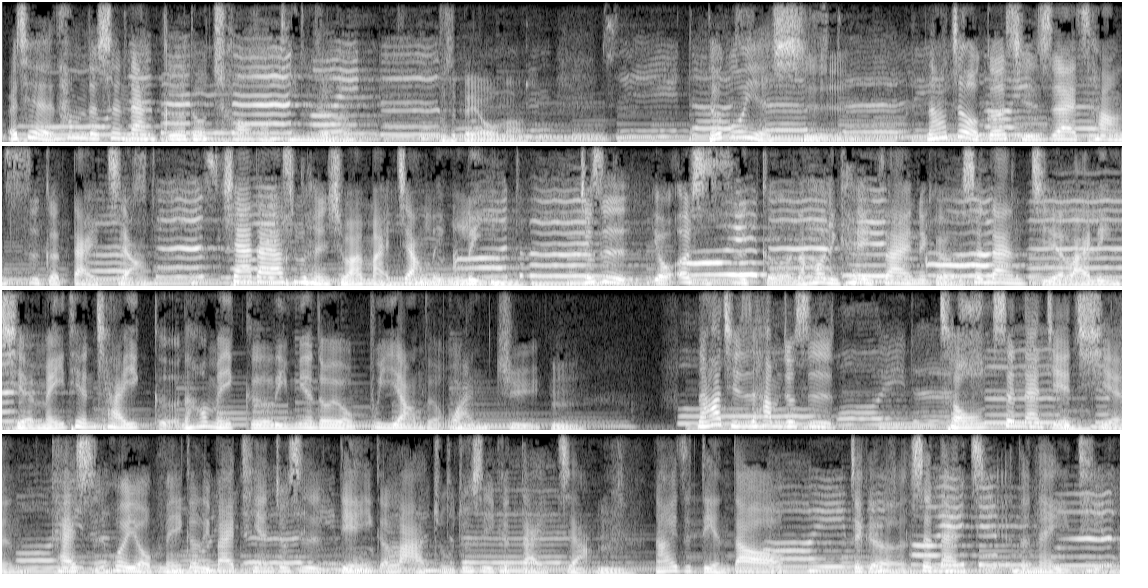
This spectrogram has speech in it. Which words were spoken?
而且他们的圣诞歌都超好听的。不是北欧吗？德国也是。然后这首歌其实是在唱四个代降。现在大家是不是很喜欢买降临历？就是有二十四格，然后你可以在那个圣诞节来临前每一天拆一格，然后每一格里面都有不一样的玩具。嗯。然后其实他们就是从圣诞节前开始会有每一个礼拜天，就是点一个蜡烛，就是一个代价。嗯。然后一直点到这个圣诞节的那一天，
